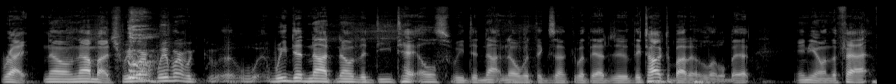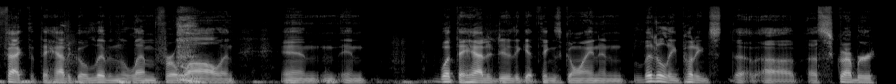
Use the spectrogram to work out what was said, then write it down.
Right. No, not much. We weren't. We weren't. We did not know the details. We did not know what exactly what they had to do. They talked about it a little bit, and you know, and the fa- fact that they had to go live in the lem for a while, and and and what they had to do to get things going, and literally putting uh, a scrubber,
